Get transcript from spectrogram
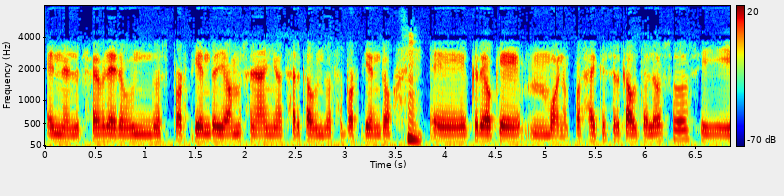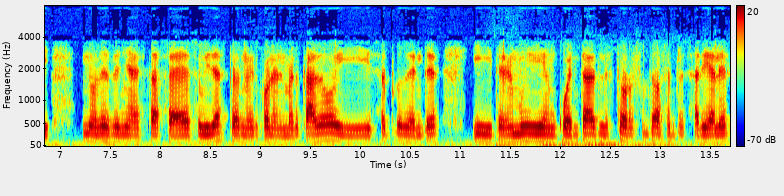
en el febrero un 2%, llevamos en el año cerca de un 12%. Hmm. creo que, mm, bueno, pues hay que ser cautelosos y no desdeñar estas eh, subidas, pero no ir con el mercado y ser prudentes y tener muy en cuenta estos resultados empresariales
